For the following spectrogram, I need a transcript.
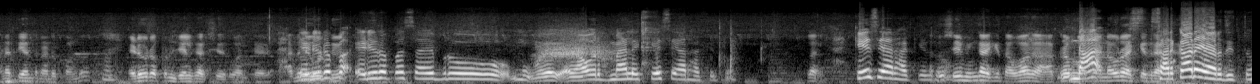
ಅನತಿ ಅಂತ ನಡೆದುಕೊಂಡು ಯಡಿಯೂರಪ್ಪನ ಜೈಲಿಗೆ ಹಾಕ್ಸಿದ್ರು ಅಂತ ಹೇಳಿ. ಯಡಿಯೂರಪ್ಪ ಯಡಿಯೂರಪ್ಪ ಸಾಹೇಬ್ರು ಅವ್ರ ಮೇಲೆ ಕೇಸ್ ಯಾರು ಹಾಕಿದ್ರು? ಇಲ್ಲ, ಸಿ ಹಾಕಿದ್ರು. ಸೇಮ್ ಹಿಂಗಾಗಿತ್ತು. ಅವಾಗ ಅಕ್ರಮ ಅವರು ಹಾಕಿದ್ರೆ ಸರ್ಕಾರ ಯಾರ್ದಿತ್ತು?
